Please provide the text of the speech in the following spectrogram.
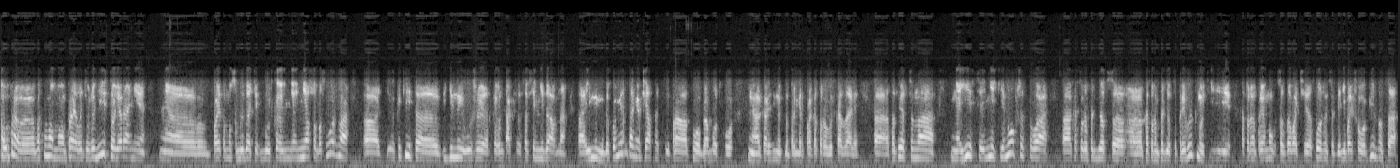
А в основном правила эти уже действовали ранее, э, поэтому соблюдать их будет не особо сложно. А, какие-то введены уже, скажем так, совсем недавно а, иными документами, в частности, про ту обработку корзинок, например, про которую вы сказали. Соответственно, есть некие новшества, которые придется, которым придется привыкнуть и которые, например, могут создавать сложности для небольшого бизнеса,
